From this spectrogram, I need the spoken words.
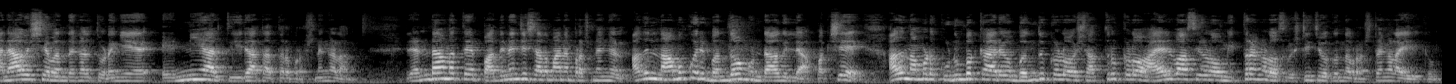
അനാവശ്യ ബന്ധങ്ങൾ തുടങ്ങിയ എണ്ണിയാൽ തീരാത്തത്ര പ്രശ്നങ്ങളാണ്. രണ്ടാമത്തെ പതിനഞ്ച് ശതമാനം പ്രശ്നങ്ങൾ അതിൽ നമുക്കൊരു ബന്ധവും ഉണ്ടാകില്ല പക്ഷേ അത് നമ്മുടെ കുടുംബക്കാരോ ബന്ധുക്കളോ ശത്രുക്കളോ അയൽവാസികളോ മിത്രങ്ങളോ സൃഷ്ടിച്ചു വെക്കുന്ന പ്രശ്നങ്ങളായിരിക്കും.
